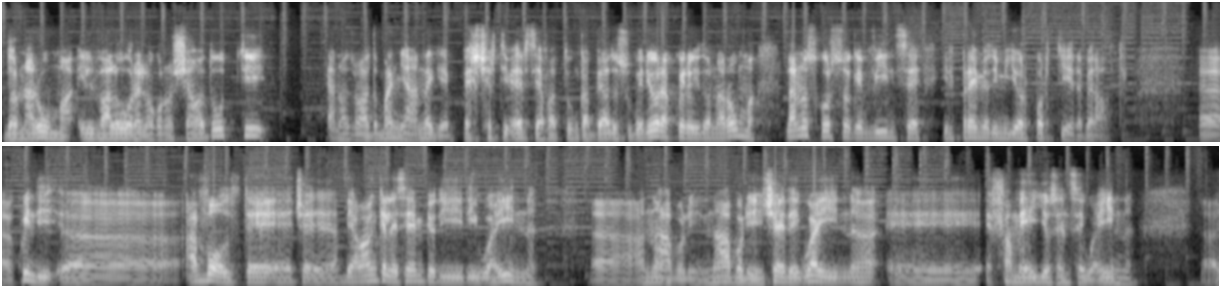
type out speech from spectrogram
Donnarumma il valore lo conosciamo tutti, hanno trovato Magnan che per certi versi ha fatto un campionato superiore a quello di Donnarumma l'anno scorso che vinse il premio di miglior portiere peraltro. Uh, quindi uh, a volte eh, cioè, abbiamo anche l'esempio di, di Higuain uh, a Napoli. Napoli cede Higuain e, e fa meglio senza Higuain. Uh,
